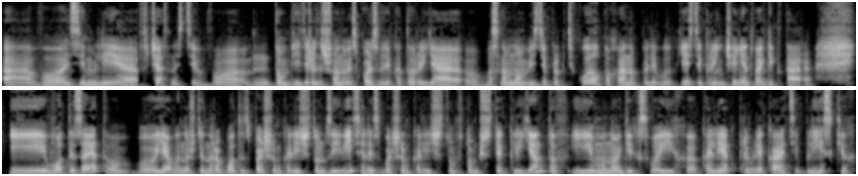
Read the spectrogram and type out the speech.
в земле, в частности, в том виде разрешенного использования, который я э, в основном везде практикую, ЛПХ на полевых, есть ограничение 2 гектара. И вот из-за этого э, я вынуждена работать с большим количеством заявителей, с большим количеством в том числе клиентов и многих своих э, коллег привлекать и близких.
